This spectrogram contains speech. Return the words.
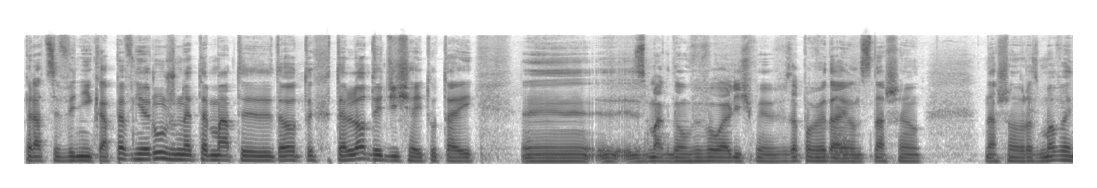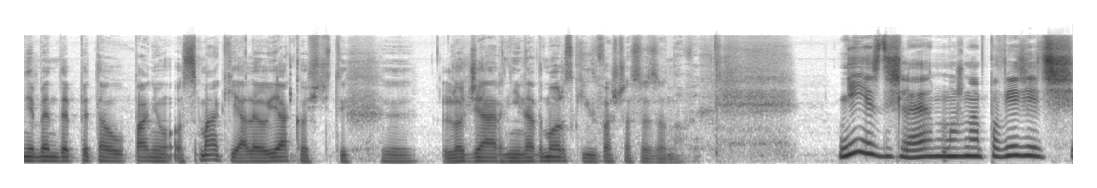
pracy wynika. Pewnie różne tematy, tych, te lody dzisiaj tutaj y, y, z Magdą wywołaliśmy, zapowiadając naszą, naszą rozmowę. Nie będę pytał panią o smaki, ale o jakość tych y, lodziarni nadmorskich, zwłaszcza sezonowych. Nie jest źle. Można powiedzieć,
